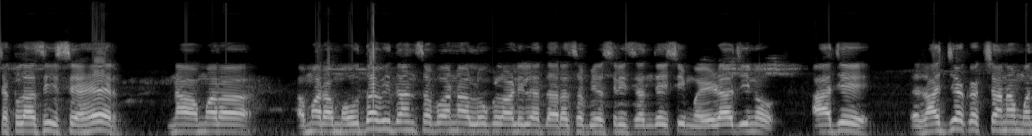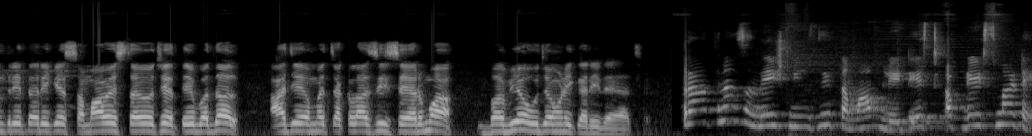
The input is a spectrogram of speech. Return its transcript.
ચકલાસી શહેરના અમારા અમારા મૌદા વિધાનસભાના લોકલાડીલા ધારાસભ્ય શ્રી સંજયસિંહ મહેડાજીનો આજે રાજ્ય કક્ષાના મંત્રી તરીકે સમાવેશ થયો છે. તે બદલ આજે અમે ચકલાસી શહેરમાં ભવ્ય ઉજવણી કરી રહ્યા છે પ્રાર્થના સંદેશ ન્યૂઝની તમામ લેટેસ્ટ અપડેટ્સ માટે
